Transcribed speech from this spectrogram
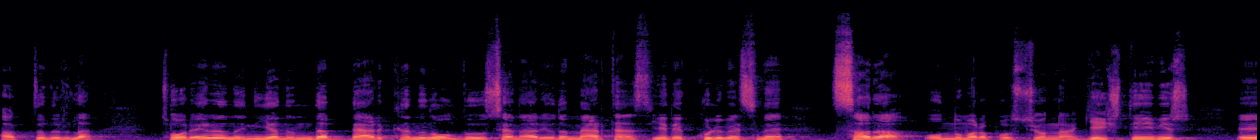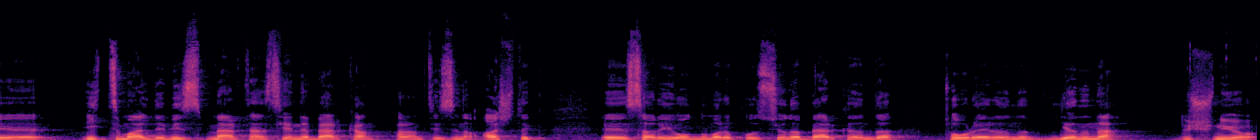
haklıdırlar. Torreira'nın yanında Berkan'ın olduğu senaryoda Mertens yedek kulübesine Sara 10 numara pozisyonuna geçtiği bir e, ihtimalde biz Mertens yerine Berkan parantezini açtık. E, Sara'yı 10 numara pozisyona Berkan'ı da Torreira'nın yanına düşünüyor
